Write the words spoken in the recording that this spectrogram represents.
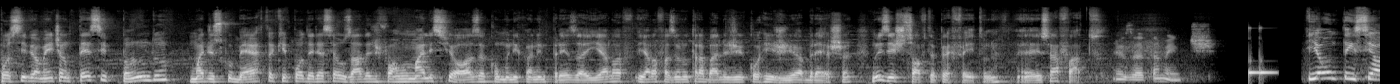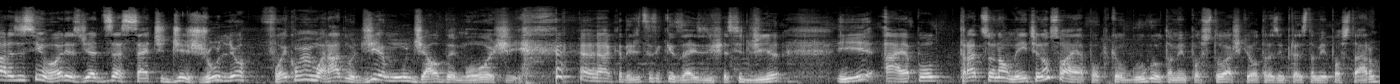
possivelmente antecipando uma descoberta que poderia ser usada de forma maliciosa, comunicando a empresa e ela, e ela fazendo o trabalho de corrigir a brecha. Não existe software perfeito, né? É, isso é fato. Exatamente. E ontem, senhoras e senhores, dia 17 de julho, foi comemorado o Dia Mundial do Emoji. Acredite se quiser, existe esse dia. E a Apple, tradicionalmente, não só a Apple, porque o Google também postou, acho que outras empresas também postaram,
